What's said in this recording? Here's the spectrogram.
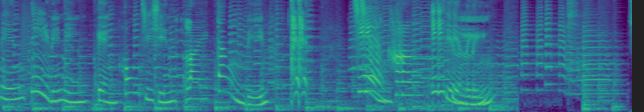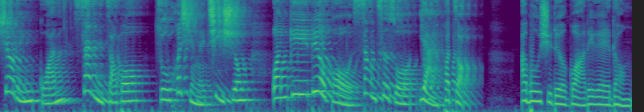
零零健康之行来杠铃，健康一点零。少年悬散的查甫，自发性的气胸，弯肌六个上厕所也会发作。啊，无受到外力的弄，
